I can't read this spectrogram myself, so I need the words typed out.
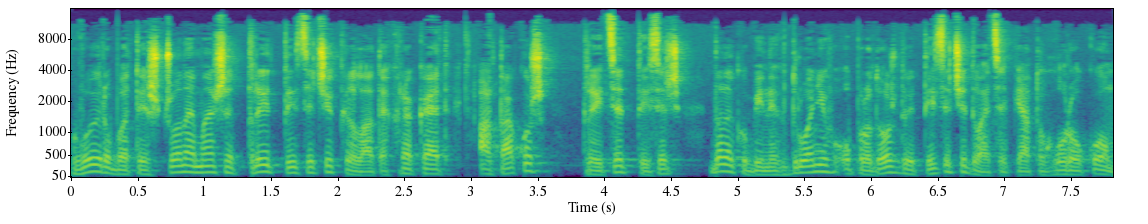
виробити щонайменше 3 тисячі крилатих ракет, а також 30 тисяч далекобійних дронів упродовж 2025 року.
